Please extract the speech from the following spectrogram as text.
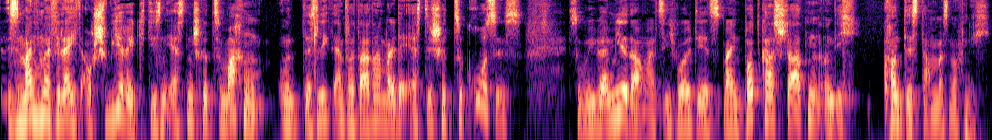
Es ist manchmal vielleicht auch schwierig, diesen ersten Schritt zu machen. Und das liegt einfach daran, weil der erste Schritt zu groß ist. So wie bei mir damals. Ich wollte jetzt meinen Podcast starten und ich konnte es damals noch nicht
